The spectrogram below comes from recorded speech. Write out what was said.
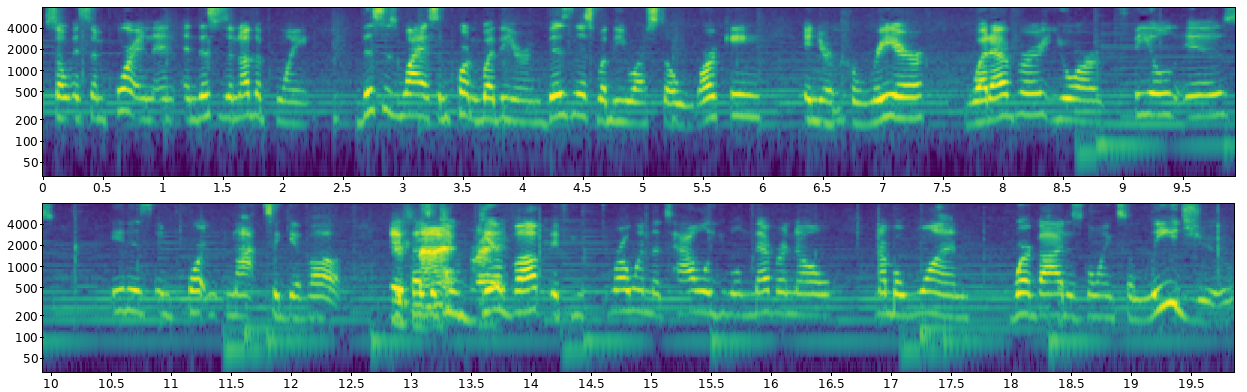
So it's important, and, and this is another point. This is why it's important whether you're in business, whether you are still working in your career, whatever your field is, it is important not to give up. It's because not, if you right. give up, if you throw in the towel, you will never know, number one, where God is going to lead you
